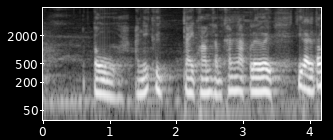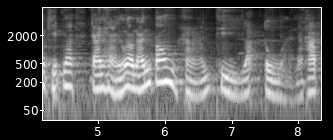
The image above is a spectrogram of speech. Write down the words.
ตัวอันนี้คือใจความสำคัญหลักเลย ที่เราจะต้องคิดว่าการหารของเรานั้นต้องหารทีละตัวนะครับ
